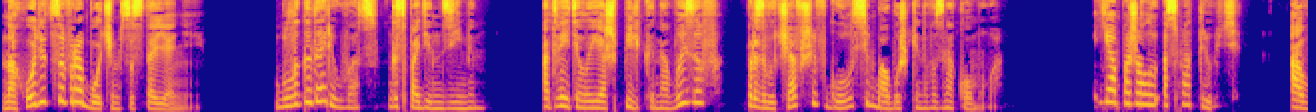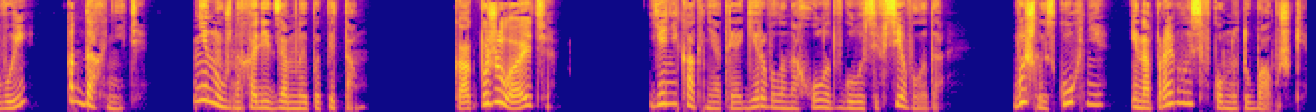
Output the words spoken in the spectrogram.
находится в рабочем состоянии. «Благодарю вас, господин Зимин», — ответила я шпилькой на вызов, прозвучавший в голосе бабушкиного знакомого. «Я, пожалуй, осмотрюсь, а вы отдохните. Не нужно ходить за мной по пятам». «Как пожелаете», я никак не отреагировала на холод в голосе Всеволода, вышла из кухни и направилась в комнату бабушки.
